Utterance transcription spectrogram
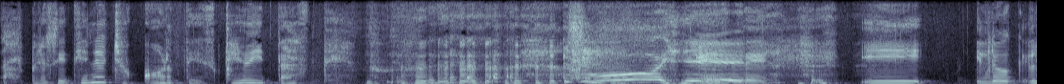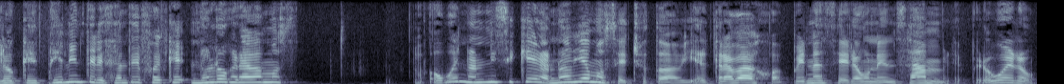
ay, pero si tiene ocho cortes, ¿qué editaste? Oye. Este, y lo, lo que tiene interesante fue que no lográbamos o bueno, ni siquiera, no habíamos hecho todavía el trabajo, apenas era un ensamble, pero bueno,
